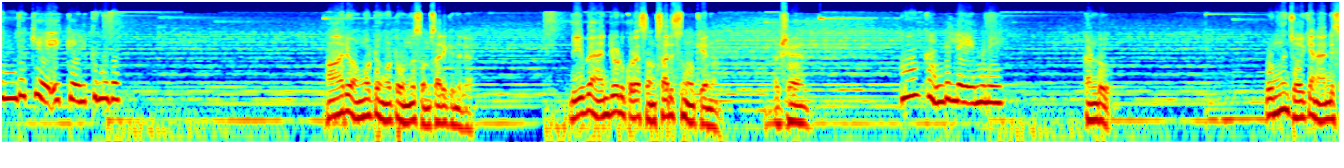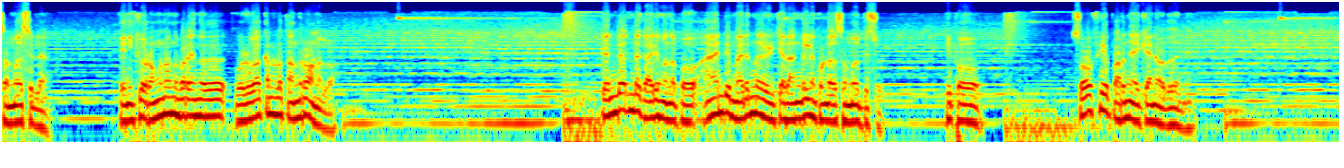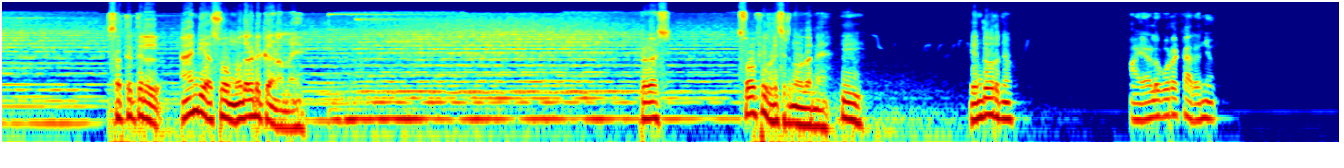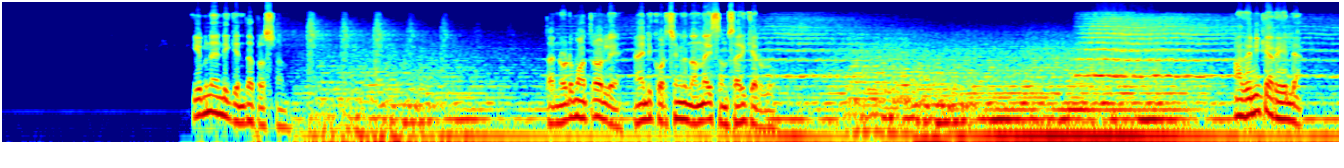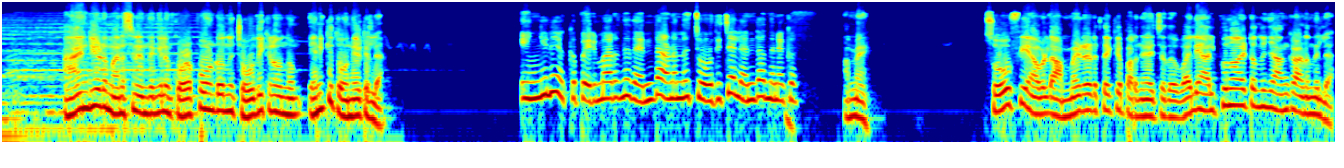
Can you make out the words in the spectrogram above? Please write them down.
എന്തൊക്കെയാ ഈ കേൾക്കുന്നത്? ആരും അങ്ങോട്ടും ഇങ്ങോട്ടും ഒന്നും സംസാരിക്കുന്നില്ല. ദീപ ആന്റിയോട് കുറെ സംസാരിച്ചു നോക്കിയെന്നു. പക്ഷേ മോൻ കണ്ടില്ലേ കണ്ടു. ഒന്നും ചോദിക്കാൻ ആന്റി സമ്മതിച്ചില്ല. എനിക്ക് ഉറങ്ങണമെന്ന് പറയുന്നത് ഒഴിവാക്കാനുള്ള തന്ത്രമാണല്ലോ. ടെൻഡറിന്റെ കാര്യം വന്നപ്പോ ആന്റി മരുന്ന് കഴിക്കാതെ അങ്കിളിനെ കൊണ്ട് അത് സമ്മതിപ്പിച്ചു. ഇപ്പോ സോഫിയെ പറഞ്ഞയക്കാനോ അത് തന്നെ. സത്യത്തിൽ ആന്റി അസുഖം മുതലെടുക്കണമേ പ്രകാശ് സോഫി വിളിച്ചിരുന്നു തന്നെ. എന്തു പറഞ്ഞു? അയാൾ കുറെ കരഞ്ഞു. ഇവന് ആന്റിക്ക് എന്താ പ്രശ്നം? തന്നോട് മാത്രമല്ലേ ആന്റി കുറച്ചെങ്കിലും നന്നായി സംസാരിക്കാറുള്ളൂ? അതെനിക്കറിയില്ല. ആന്റിയുടെ മനസ്സിന് എന്തെങ്കിലും കുഴപ്പമുണ്ടോ എന്ന് ചോദിക്കണമെന്നും എനിക്ക് തോന്നിയിട്ടില്ല. ഇങ്ങനെയൊക്കെ പെരുമാറുന്നത് എന്താണെന്ന് ചോദിച്ചാൽ എന്താ നിനക്ക്? അമ്മേ സോഫി അവളുടെ അമ്മയുടെ അടുത്തേക്ക് പറഞ്ഞയച്ചത് വലിയ അത്ഭുതമായിട്ടൊന്നും ഞാൻ കാണുന്നില്ല.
